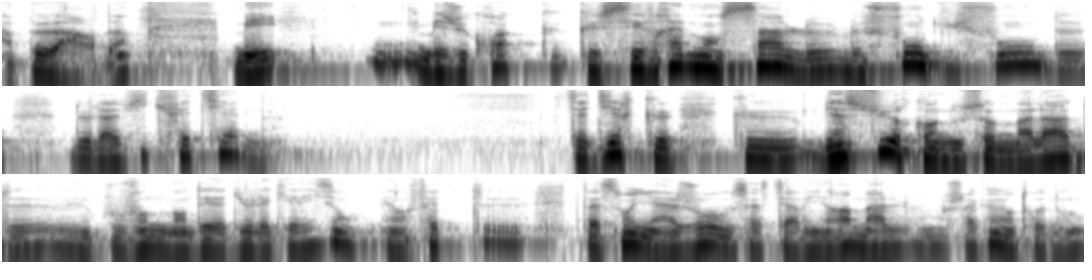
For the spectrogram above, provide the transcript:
Un peu hard, hein. mais, mais je crois que, c'est vraiment ça le, fond du fond de, de la vie chrétienne. C'est-à-dire que, bien sûr, quand nous sommes malades, nous pouvons demander à Dieu la guérison. Mais en fait, euh, de toute façon, il y a un jour où ça se terminera mal, chacun d'entre nous.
